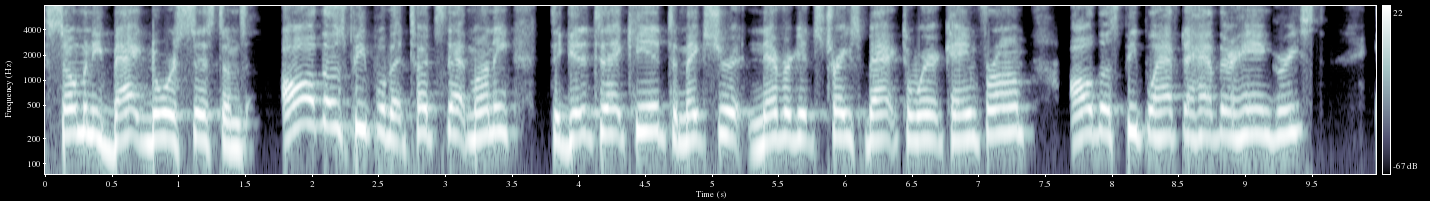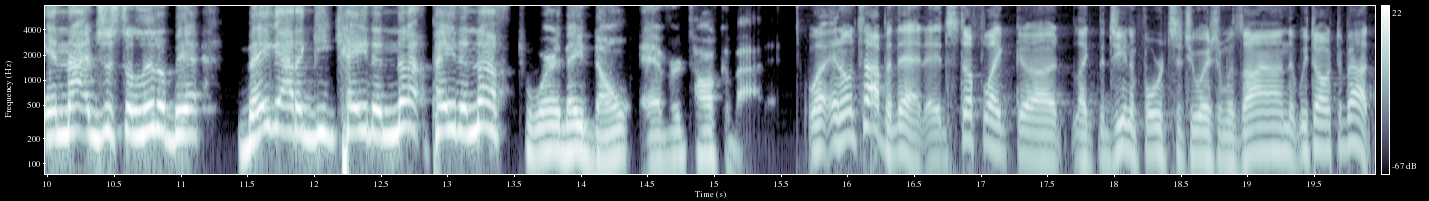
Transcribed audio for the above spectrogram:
So many backdoor systems. All those people that touch that money to get it to that kid to make sure it never gets traced back to where it came from. All those people have to have their hand greased, and not just a little bit. They got to get paid enough, paid enough to where they don't ever talk about it. Well, and on top of that, it's stuff like uh, like the Gina Ford situation with Zion that we talked about.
